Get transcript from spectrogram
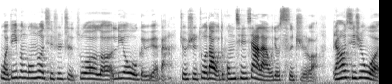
我第一份工作其实只做了六个月吧，就是做到我的工签下来我就辞职了。然后其实我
